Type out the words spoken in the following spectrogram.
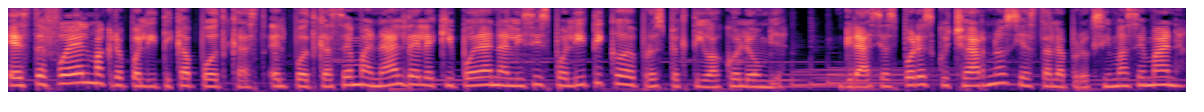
Este fue el Macropolítica Podcast, el podcast semanal del equipo de análisis político de Prospectiva Colombia. Gracias por escucharnos y hasta la próxima semana.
